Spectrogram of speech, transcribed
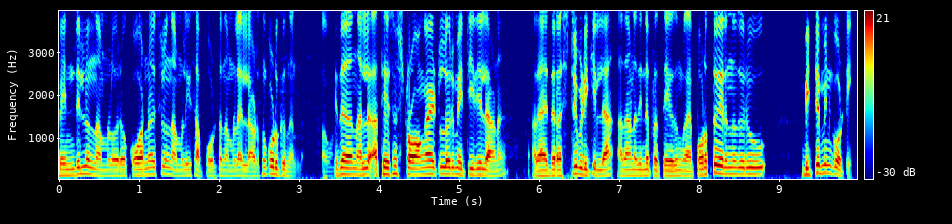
ബെൻഡിലും നമ്മൾ ഓരോ കോർണേഴ്സിലും നമ്മൾ ഈ സപ്പോർട്ട് നമ്മൾ എല്ലായിടത്തും കൊടുക്കുന്നുണ്ട്. ഇത് നല്ല അത്യാവശ്യം സ്ട്രോങ് ആയിട്ടുള്ള ഒരു മെറ്റീരിയലാണ് അതായത് റെസ്റ്റ് പിടിക്കില്ല. അതാണ് ഇതിന്റെ പ്രത്യേകത പുറത്ത് വരുന്നത് ഒരു വിറ്റമിൻ കോട്ടിങ്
